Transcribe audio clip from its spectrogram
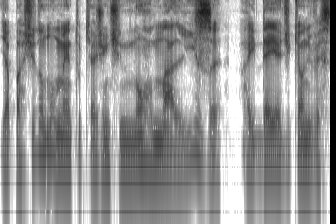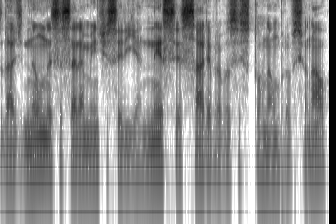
E a partir do momento que a gente normaliza a ideia de que a universidade não necessariamente seria necessária para você se tornar um profissional,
